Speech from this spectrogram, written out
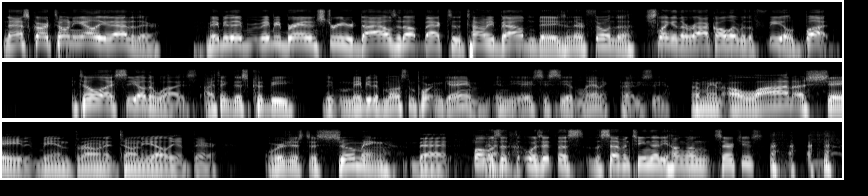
NASCAR Tony Elliott out of there. Maybe they maybe Brandon Streeter dials it up back to the Tommy Bowden days, and they're throwing the slinging the rock all over the field. But until I see otherwise, I think this could be the, maybe the most important game in the ACC Atlantic. Patty C. I mean, a lot of shade being thrown at Tony Elliott there. We're just assuming that. Well, was it was it the the seventeen that he hung on Syracuse,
